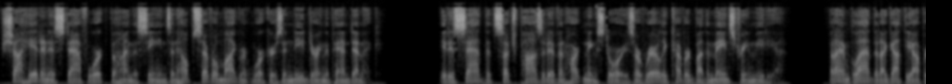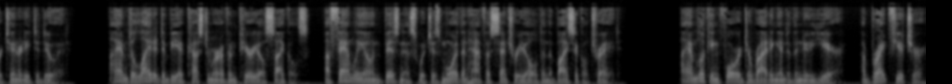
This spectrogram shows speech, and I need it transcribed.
Shahid and his staff worked behind the scenes and helped several migrant workers in need during the pandemic. It is sad that such positive and heartening stories are rarely covered by the mainstream media. But I am glad that I got the opportunity to do it. I am delighted to be a customer of Imperial Cycles, a family owned business which is more than half a century old in the bicycle trade. I am looking forward to riding into the new year, a bright future,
